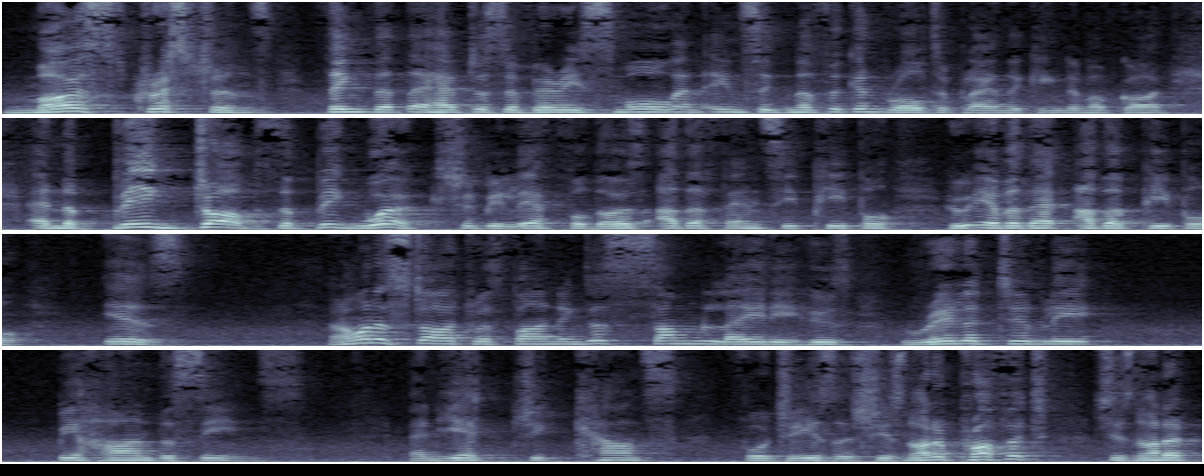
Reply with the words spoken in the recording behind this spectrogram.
Most Christians think that they have just a very small and insignificant role to play in the kingdom of God, and the big jobs, the big work should be left for those other fancy people, whoever that other people is. And I want to start with finding just some lady who's relatively behind the scenes and yet she counts for Jesus. She's not a prophet, she's not a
